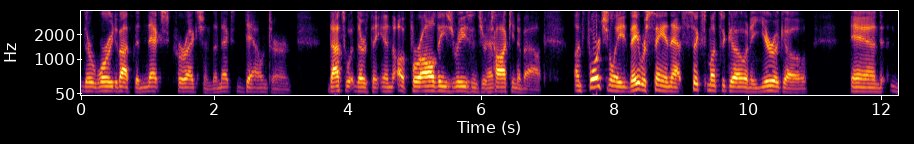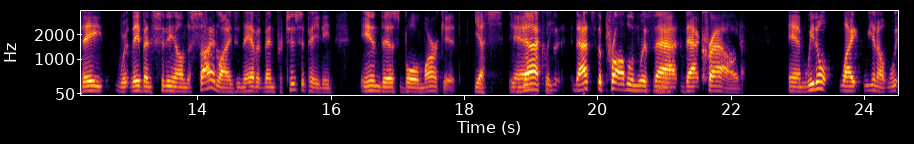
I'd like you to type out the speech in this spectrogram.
they're worried about the next correction, the next downturn. That's what they're thinking. And uh, for all these reasons you're Yep. talking about. Unfortunately, they were saying that six months ago and a year ago, and they were they've been sitting on the sidelines and they haven't been participating in this bull market. Yes, exactly. th- that's the problem with Yeah. that that crowd. And we don't like, you know, we,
